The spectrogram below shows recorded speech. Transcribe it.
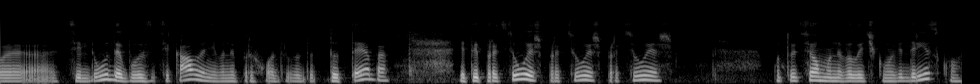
е, ці люди були зацікавлені, вони приходили до, до тебе, і ти працюєш, працюєш, працюєш. От у цьому невеличкому відрізку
